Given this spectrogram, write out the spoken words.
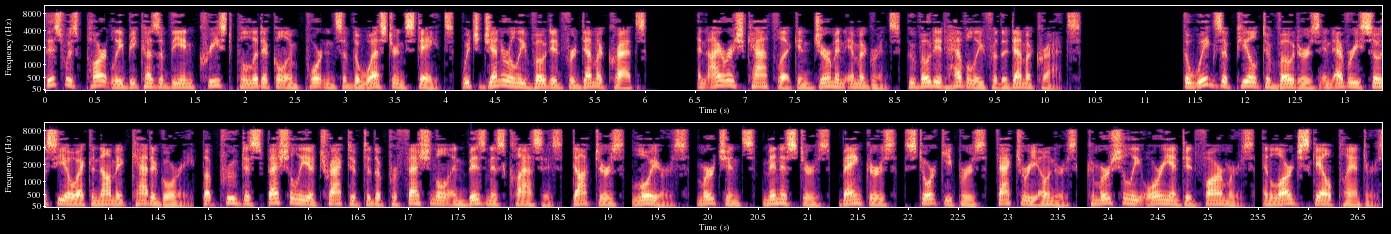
This was partly because of the increased political importance of the Western states, which generally voted for Democrats—and Irish Catholic and German immigrants, who voted heavily for the Democrats. The Whigs appealed to voters in every socio-economic category, but proved especially attractive to the professional and business classes, doctors, lawyers, merchants, ministers, bankers, storekeepers, factory owners, commercially oriented farmers, and large-scale planters.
